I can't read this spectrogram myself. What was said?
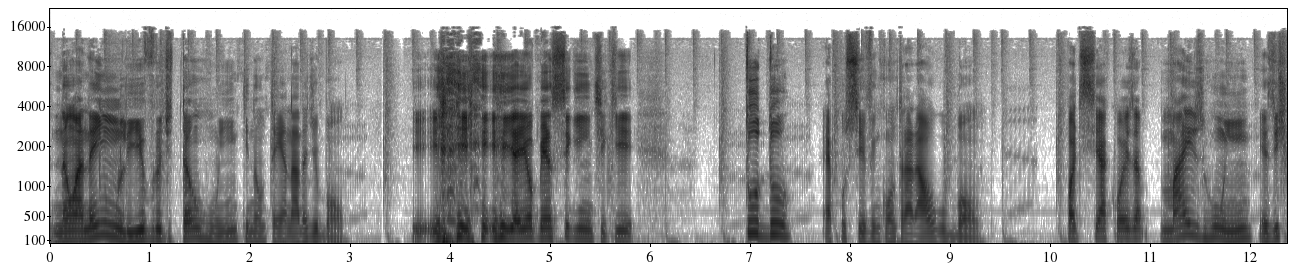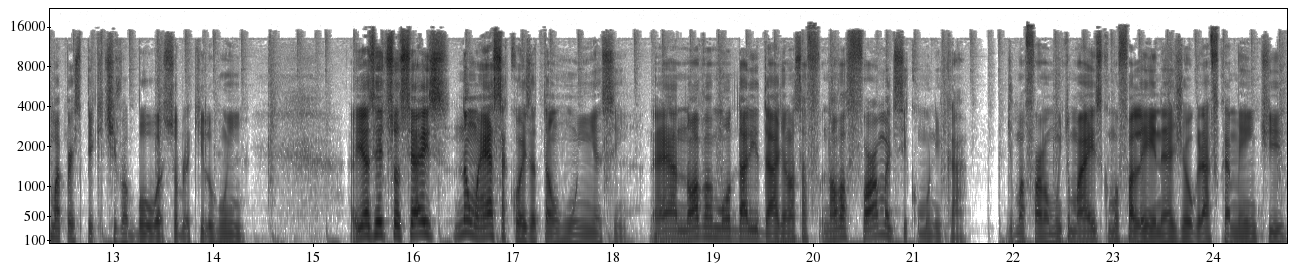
Não há nenhum livro de tão ruim que não tenha nada de bom. E, e, e aí eu penso o seguinte, que tudo é possível encontrar algo bom. Pode ser a coisa mais ruim, existe uma perspectiva boa sobre aquilo ruim. E as redes sociais não é essa coisa tão ruim assim. Né? É a nova modalidade, a nossa nova forma de se comunicar. De uma forma muito mais, como eu falei, né? geograficamente,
